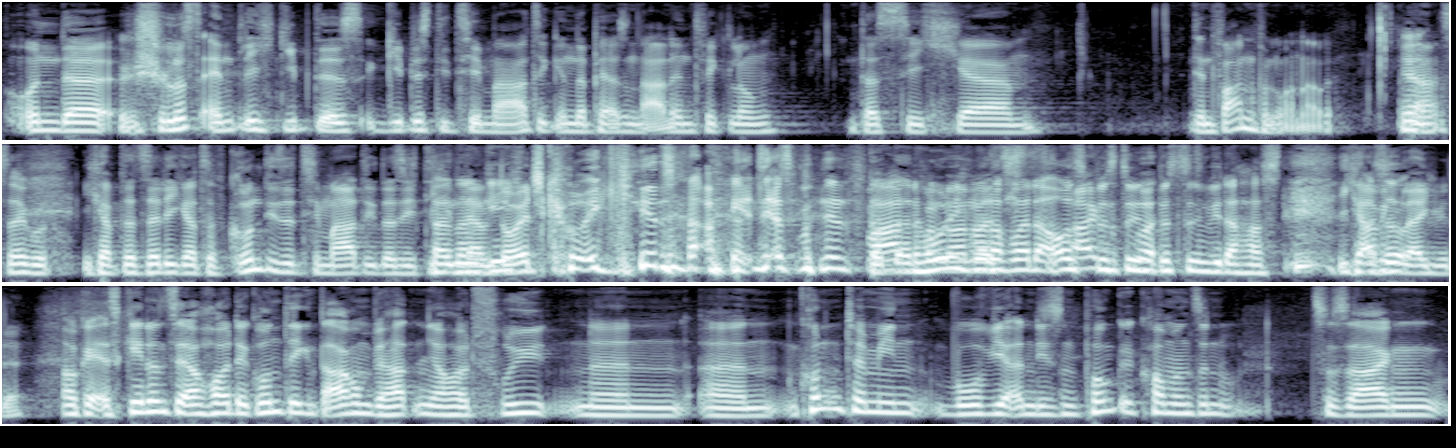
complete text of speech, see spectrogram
und äh, schlussendlich gibt es, gibt es die Thematik in der Personalentwicklung, dass ich ähm, den Faden verloren habe. Ja, sehr gut. Ich habe tatsächlich jetzt aufgrund dieser Thematik, dass ich die Dann- in deinem Deutsch korrigiert habe, jetzt erstmal den Faden Dann hole ich mal noch weiter aus, bis du, bis du ihn wieder hast. Ich habe Also- ihn gleich wieder. Okay, es geht uns ja heute grundlegend darum, wir hatten ja heute früh einen, äh, einen Kundentermin, wo wir an diesen Punkt gekommen sind, zu sagen,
